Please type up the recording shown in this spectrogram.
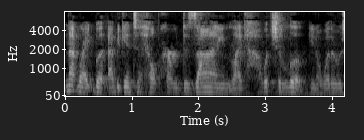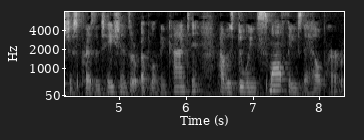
not write, but I began to help her design like how it should look, you know, whether it was just presentations or uploading content. I was doing small things to help her.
